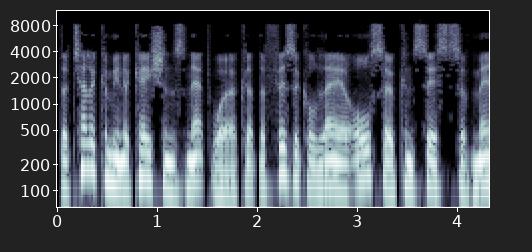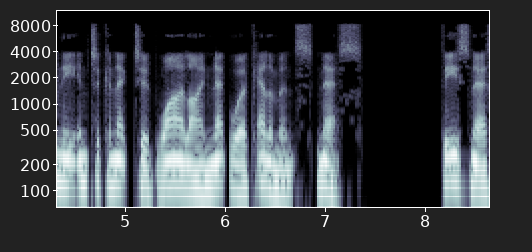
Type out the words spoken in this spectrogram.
The telecommunications network at the physical layer also consists of many interconnected wireline network elements NES. These NES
